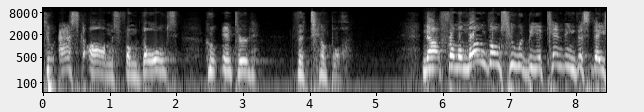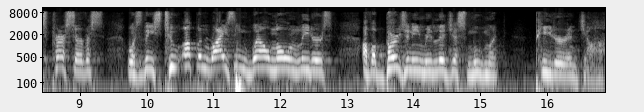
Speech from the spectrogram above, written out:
to ask alms from those who entered the temple. Now, from among those who would be attending this day's prayer service was these two up and rising, well-known leaders of a burgeoning religious movement, Peter and John.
